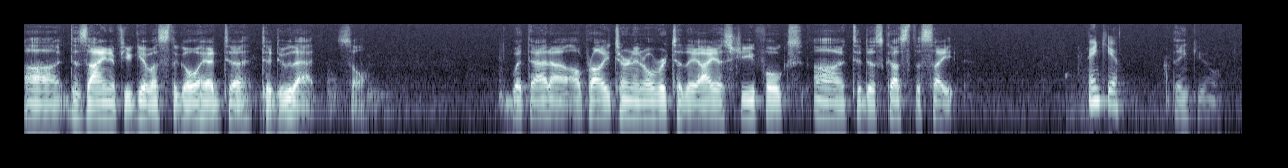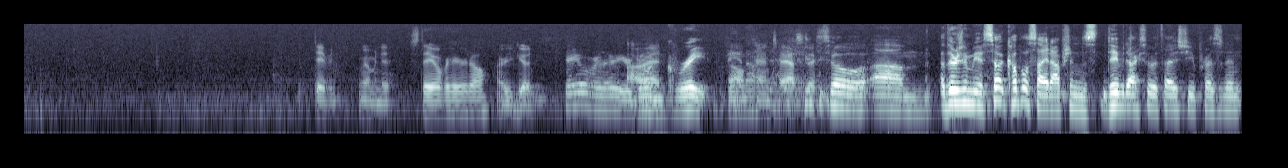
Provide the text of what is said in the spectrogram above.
uh, design if you give us the go-ahead to, to do that, so. With that, I'll probably turn it over to the ISG folks, uh, to discuss the site. Thank you. Thank you. David, you want me to stay over here at all? Or are you good? Stay over there, you're All doing right. great, Oh, Dana. fantastic. So, um, there's gonna be a su- couple side options, David Axel with ISG President.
